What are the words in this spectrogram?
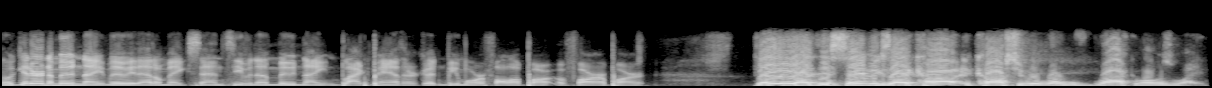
We'll get her in a Moon Knight movie. That'll make sense. Even though Moon Knight and Black Panther couldn't be more fall apart, far apart. They had the same exact co- costume, but one was black and one was white.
